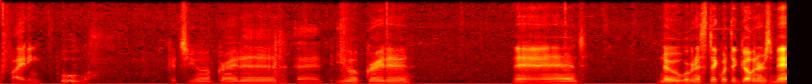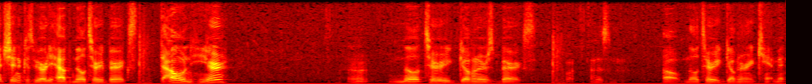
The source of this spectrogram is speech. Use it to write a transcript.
Fighting. Ooh. Get you upgraded. And you upgraded. And no, we're going to stick with the governor's mansion because we already have the military barracks down here. Uh, military governor's barracks. Is? Oh, military governor encampment.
